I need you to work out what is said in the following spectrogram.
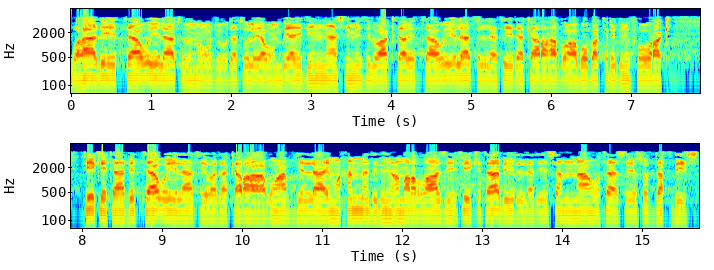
وهذه التأويلات الموجودة اليوم بأيدي الناس مثل أكثر التأويلات التي ذكرها أبو بكر بن فورك في كتاب التأويلات وذكرها أبو عبد الله محمد بن عمر الرازي في كتابه الذي سماه تأسيس الدقديس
